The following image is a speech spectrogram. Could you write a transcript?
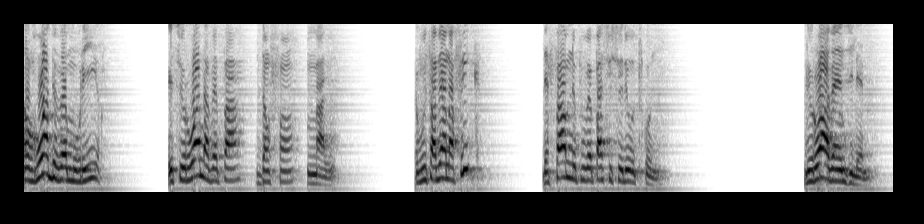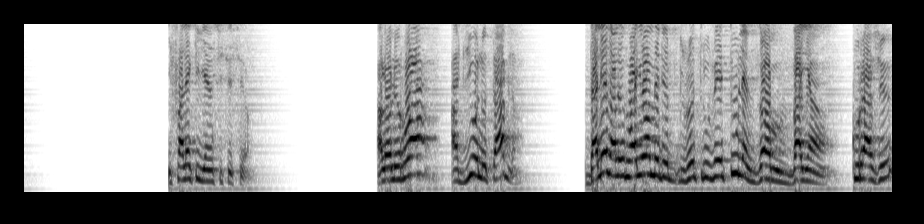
Un roi devait mourir et ce roi n'avait pas d'enfant mâle. vous savez, en Afrique, les femmes ne pouvaient pas succéder au trône. Le roi avait un dilemme. Il fallait qu'il y ait un successeur. Alors le roi a dit aux notables d'aller dans le royaume et de retrouver tous les hommes vaillants, courageux,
